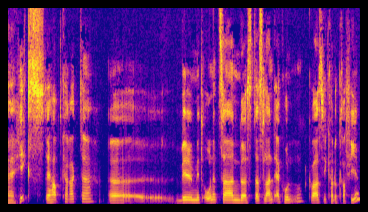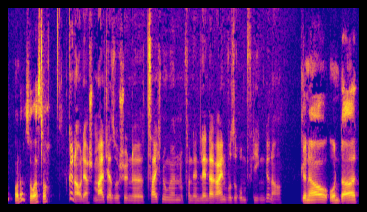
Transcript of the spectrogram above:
Hicks, der Hauptcharakter, äh, will mit ohne Zahn das, das Land erkunden, quasi kartografieren, oder? So war's doch. Genau, der malt ja so schöne Zeichnungen von den Ländereien, wo sie rumfliegen, genau. Genau, und da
